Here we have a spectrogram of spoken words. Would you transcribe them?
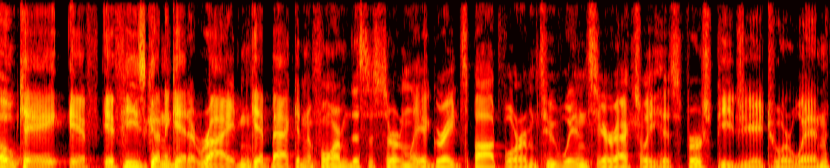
okay, if if he's going to get it right and get back into form, this is certainly a great spot for him. Two wins here. Actually, his first PGA Tour win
